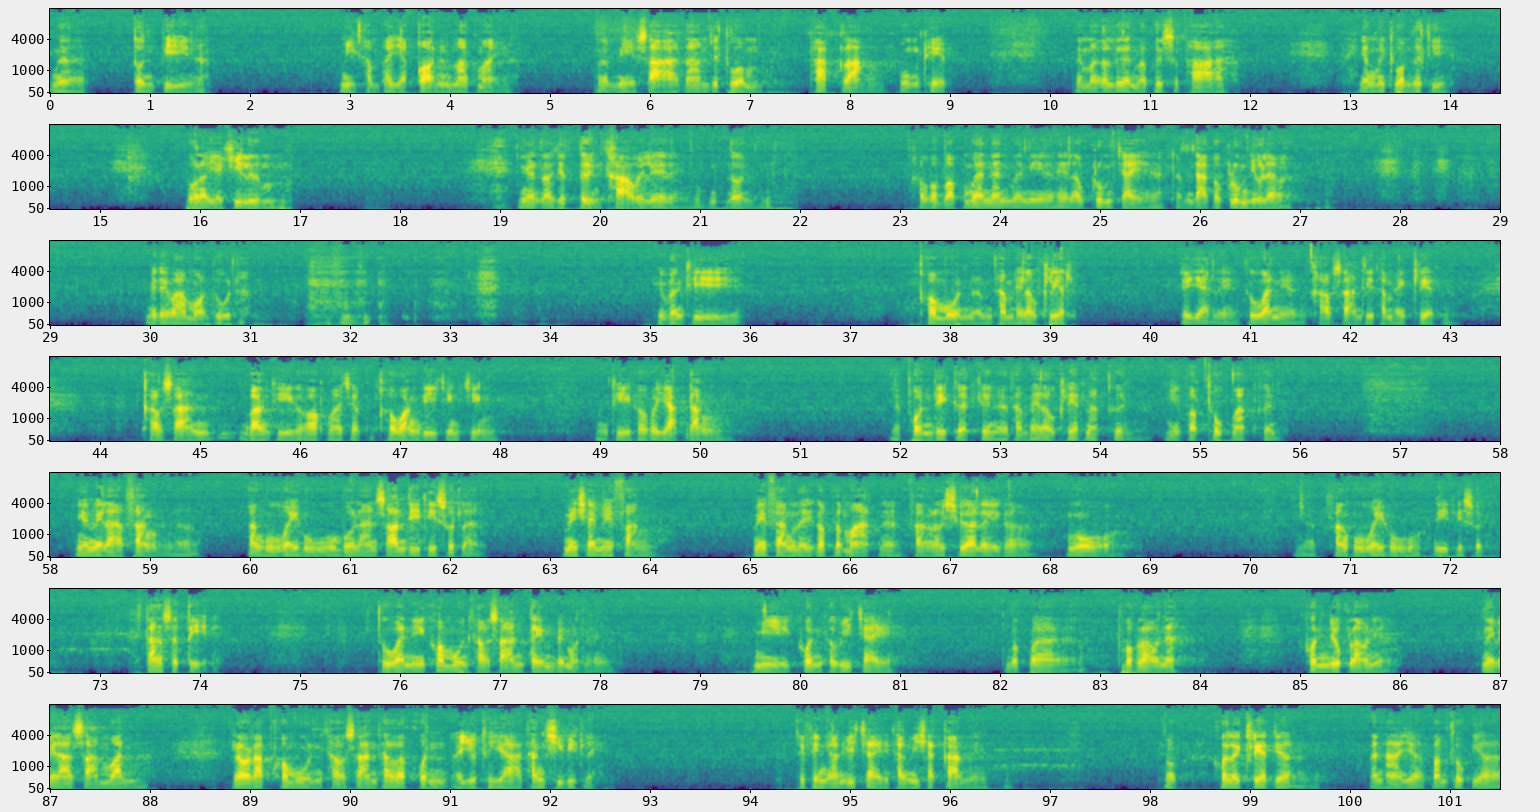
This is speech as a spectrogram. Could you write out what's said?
เมื่อต้นปีนะ มีคำพยากรณ์มากมายว่าเมษาน้ำจะท่วมภาคกลางกรุงเทพแล้วมันก็เลื่อนมาพฤษภา ยังไม่ท่วมสักที พวกเราอย่าขี้ลืมงั้นเราจะตื่นข่าวไปเรื่อยเลยโดนเขาก็บอกเมื่อนนั้นเมื่อนนี้ให้เรากลุ้มใจธรรมดาก็กลุ้มอยู่แล้ว ไม่ได้ว่าหมอดูนะคือบางที ข้อมูลนะมันทำให้เราเครียดเยอะแยะเลย ทุกวันนี้ข่าวสารที่ทำให้เครียด ข่าวสารบางทีก็ออกมาจากเขาหวังดีจริง ๆ บางทีเขาก็อยากดังผลที่เกิดขึ้นทำให้เราเครียดมากขึ้น มีความทุกข์มากขึ้นงั้นเวลาฟังแล้ว ฟังหูไว้หู โบราณสอนดีที่สุดแล้วไม่ใช่ไม่ฟัง ไม่ฟังเลยก็ประมาทนะ ฟังแล้วเชื่อเลยก็โง่ฟังหูไว้หูดีที่สุด ตั้งสติ ทุกวันนี้ข้อมูลข่าวสารเต็มไปหมดเลย มีคนเขาวิจัย บอกว่าพวกเรานะ คนยุคเราเนี่ย ในเวลาสามวัน เรารับข้อมูลข่าวสารเท่ากับคนอยุธยาทั้งชีวิตเลย จะเป็นงานวิจัยทางวิชาการเลยบอกคนเลยเครียดเยอะ ปัญหาเยอะความทุกข์เยอะ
